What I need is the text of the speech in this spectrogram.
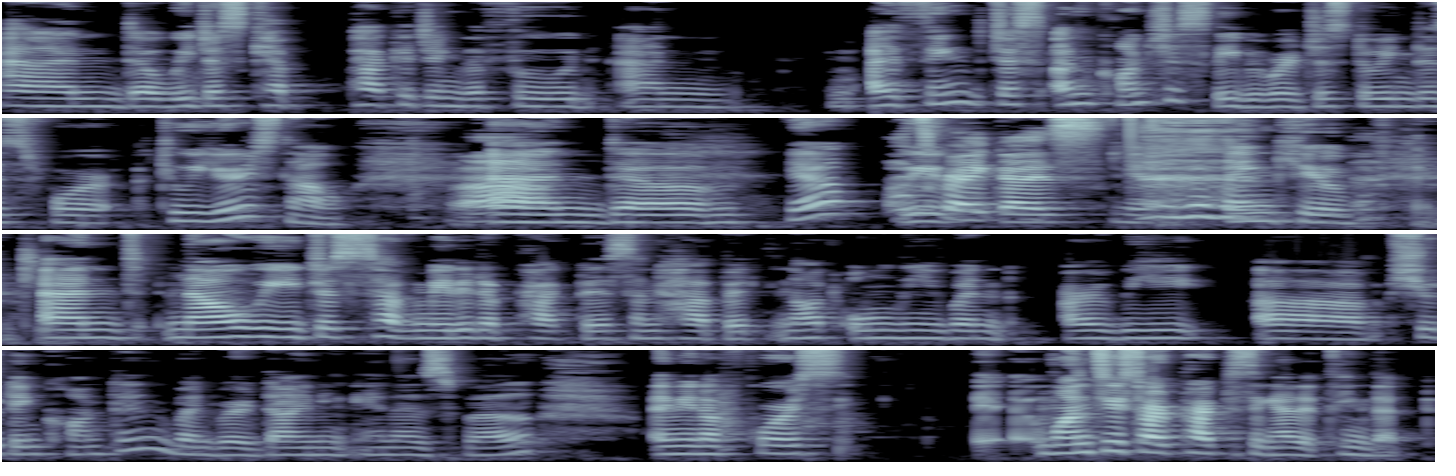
And uh, we just kept packaging the food. And I think just unconsciously, we were just doing this for two years now. And um, yeah. That's we- great, guys. yeah, thank you. And now we just have made it a practice and habit. Not only when are we uh, shooting content, when we're dining in as well. I mean, of course, eh, once you start practicing, I think that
